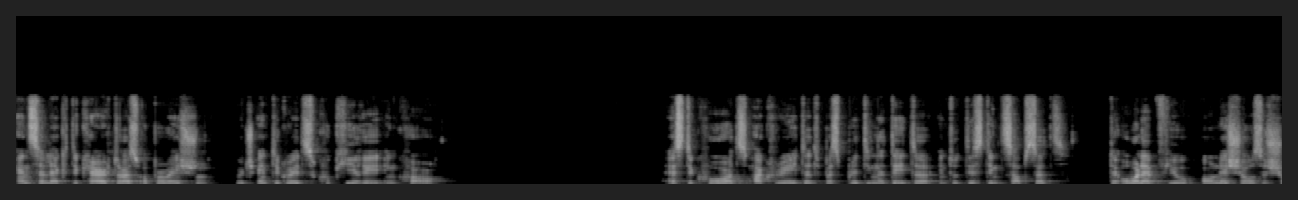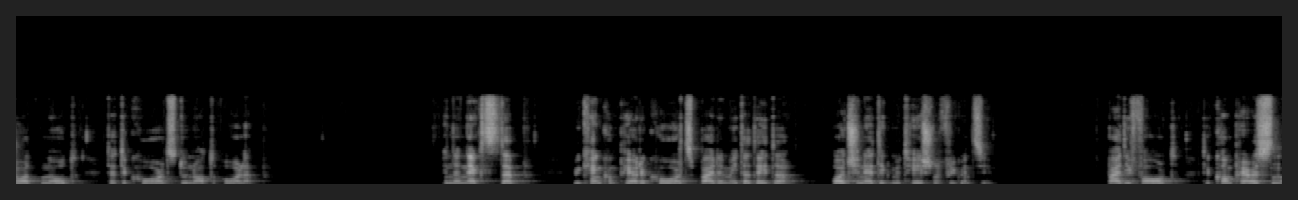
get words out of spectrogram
and select the characterize operation which integrates Kokiri in Coral. As the cohorts are created by splitting the data into distinct subsets, the overlap view only shows a short note that the cohorts do not overlap. In the next step, we can compare the cohorts by the metadata or genetic mutation frequency. By default, the comparison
